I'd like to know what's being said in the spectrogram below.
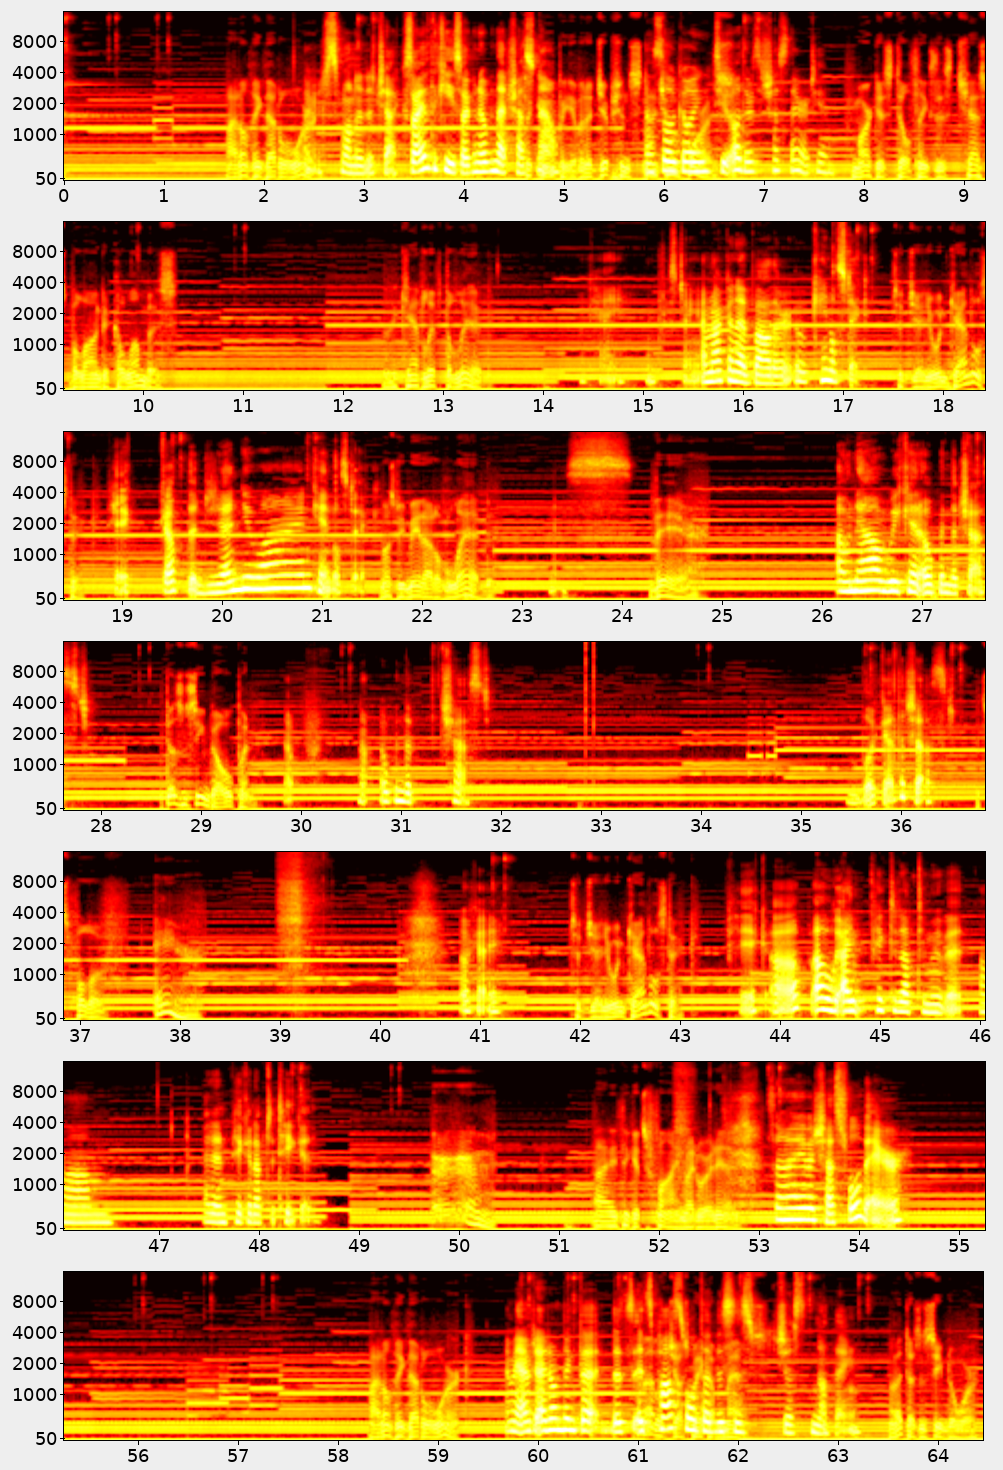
I don't think that'll work. I just wanted to check. So I have the key, so I can open that chest now. copy of an Egyptian statue I'm still going to. Oh, there's a chest there too. Marcus still thinks this chest belonged to Columbus. I can't lift the lid. Okay, interesting. I'm not gonna bother. Oh, candlestick. It's a genuine candlestick. Pick up the genuine candlestick. Must be made out of lead. Nice. There. Oh, now we can open the chest. It doesn't seem to open. Oh, no, open the chest. Look at the chest. It's full of air. Okay. It's a genuine candlestick. Pick up. Oh, I picked it up to move it. Um, I didn't pick it up to take it. I think it's fine right where it is. So I have a chest full of air. I don't think that'll work. I mean, I, I don't think that that's. It's That'll possible that this is just nothing. Well, that doesn't seem to work.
